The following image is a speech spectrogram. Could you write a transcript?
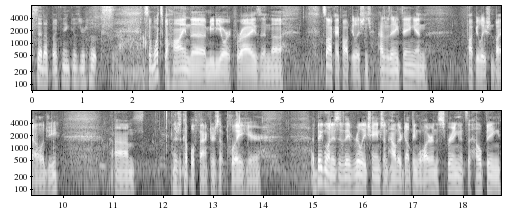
setup, I think, is your hooks. So what's behind the meteoric rise in uh, sockeye populations? As with anything in population biology, um, there's a couple of factors at play here. A big one is that they've really changed on how they're dumping water in the spring, and it's helping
